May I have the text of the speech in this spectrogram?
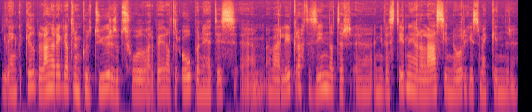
Ik denk ook heel belangrijk dat er een cultuur is op school waarbij dat er openheid is. Um, en waar leerkrachten zien dat er uh, een investering in een relatie nodig is met kinderen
